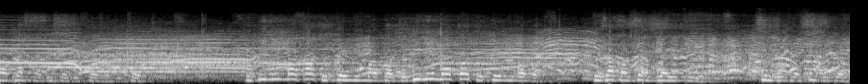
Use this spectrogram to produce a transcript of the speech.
baplace na biso tobini moko topemi moko tobini moko topemi moko toza concert vip s'il vous plaît s'il vous plaît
